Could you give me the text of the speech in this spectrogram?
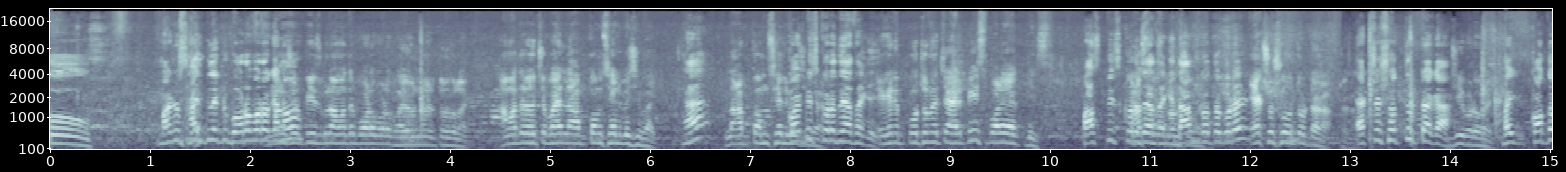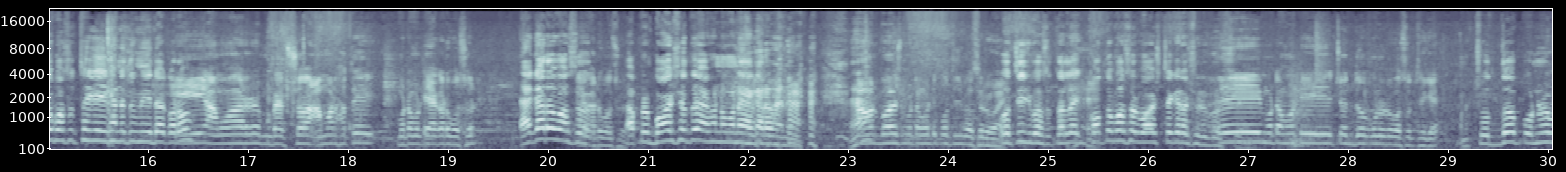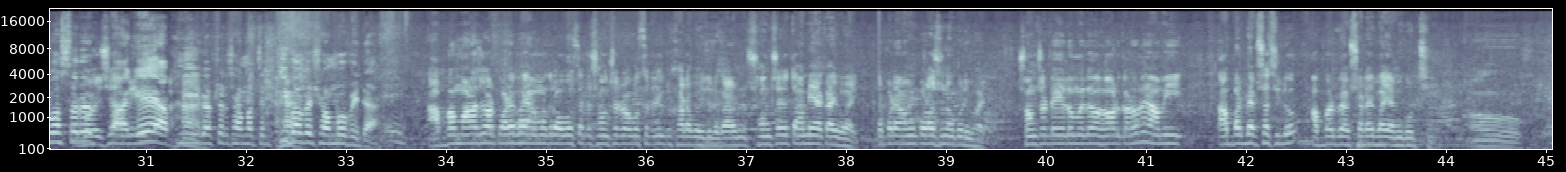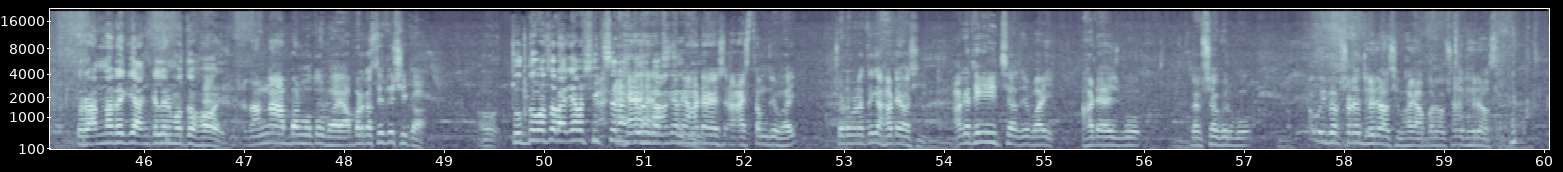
মাংস সাইজগুলো একটু বড় বড় কেন? পিসগুলো আমাদের বড় বড় ভাই অন্য তুলনায়। আমাদের হচ্ছে ভাই লাভ কম সেল বেশি ভাই। হ্যাঁ? লাভ কম সেল কয় পিস করে দেয়া থাকে? এখানে প্রথমে চার পিস পরে এক পিস পাঁচ পিস করে piece থাকে দাম কত করে? একশো সত্তর টাকা। একশো সত্তর টাকা? জি বড় ভাই। ভাই কত বছর থেকে এখানে তুমি এটা করো? এই আমার ব্যবসা আমার হাতে মোটামুটি এগারো বছর। এগারো বছর? 11 বছর। আপনার বয়সে তো এখনও মানে এগারো হয়নি। আমার বয়স মোটামুটি পঁচিশ বছর হয়। পঁচিশ বছর। তাহলে কত বছর বয়স থেকে এটা শুরু করছে এই মোটামুটি চোদ্দ পনেরো বছর থেকে। মানে চোদ্দ পনেরো বছরের আগে আপনি এই হ্যাঁ। ব্যবসাটা সামলাচ্ছেন। কীভাবে সম্ভব এটা? আব্বা মারা যাওয়ার পরে ভাই আমাদের অবস্থাটা সংসারের অবস্থাটা একটু খারাপ হয়েছিল। কারণ সংসারে তো আমি একাই ভাই। তারপরে আমি পড়াশোনা করি ভাই। সংসারটা এলোমেলো হওয়ার কারণে আমি আব্বার ব্যবসা ছিল। আব্বার ব্যবসাটাই ভাই আমি করছি। ও। তো রান্নাটা কি আঙ্কেলের মতো হয়? রান্না আব্বার মতো ভাই। আব্বার কাছেই তো শিখা। চোদ্দ বছর আগে আবার শিখছেন হ্যাঁ হ্যাঁ আগে আমি? হাটে আসতাম যে ভাই ছোটোবেলা থেকে হাটে আসি। আগে থেকে ইচ্ছা যে ভাই হাটে আসব ব্যবসা করব। ওই ব্যবসাটাই ধরে আছি ভাই আব্বার ব্যবসাটাই ধরে আছি।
